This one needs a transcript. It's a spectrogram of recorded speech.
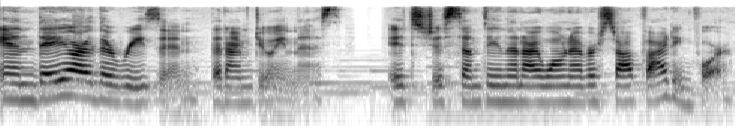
And they are the reason that I'm doing this. It's just something that I won't ever stop fighting for.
